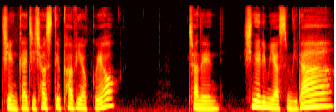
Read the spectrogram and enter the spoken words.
지금까지 저스트 팝이었고요. 저는 신혜림이었습니다.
